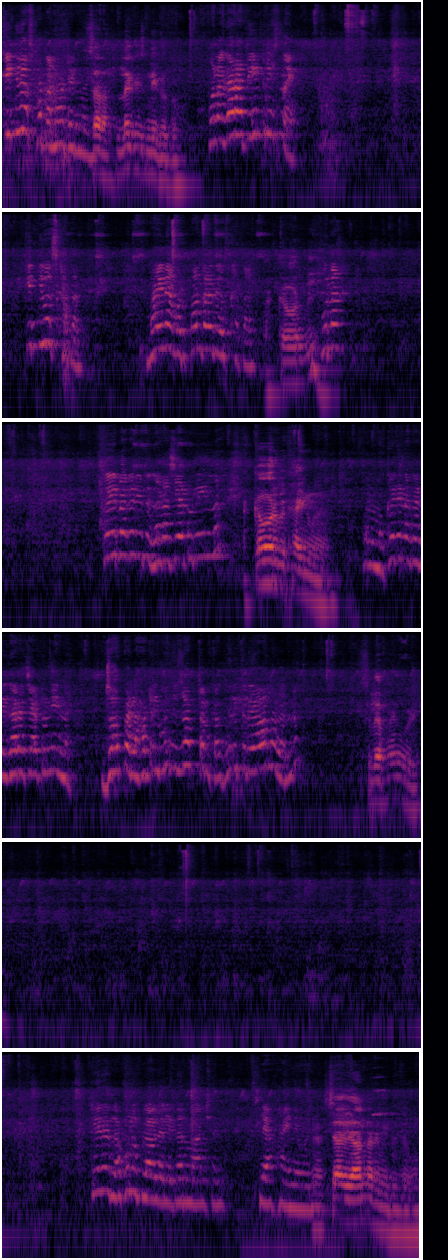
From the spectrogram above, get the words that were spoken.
किती दिवस खातात हॉटेलमध्ये चला लगेच निघतो. पुन्हा घरात एंट्रीच नाही. किती दिवस खातात? महिनाभर पंधरा दिवस खातात. कवर बी? पुन्हा? कधी ना कधी तर घराची आठवण येईल ना. कवर बी खाईन म्हणून. पण मग कधी ना कधी घराची आठवण येईल ना. झोपायला हॉटेलमध्ये झोपतात का घरी तर यावं लागेल ना? तुला फाईन वडी टेरेसला कुलूप लावलेले घर माणसाने स्लॅब चावी आणणार आहे मी तुझ्याकडून.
